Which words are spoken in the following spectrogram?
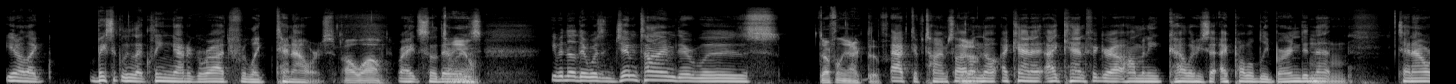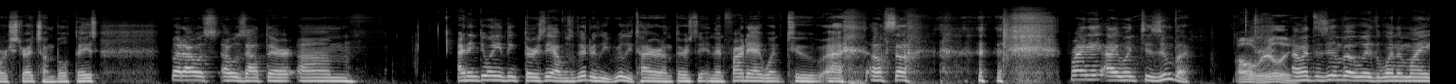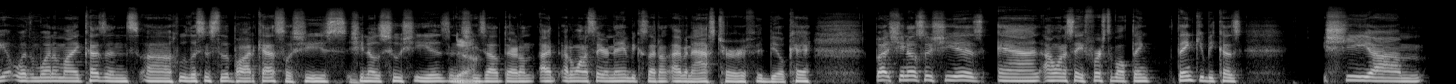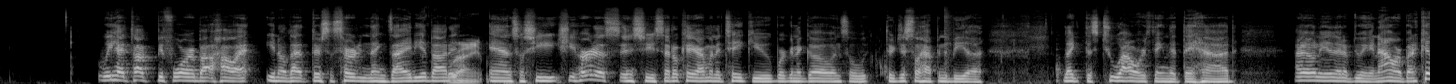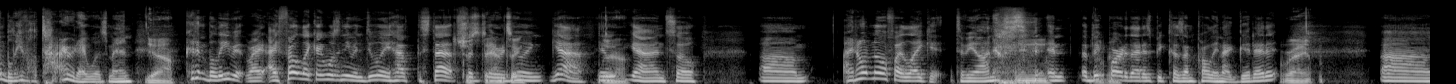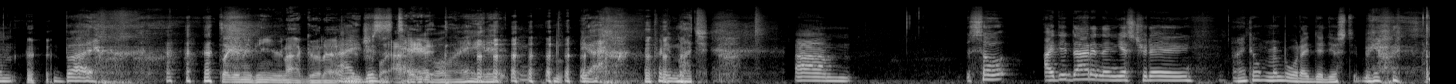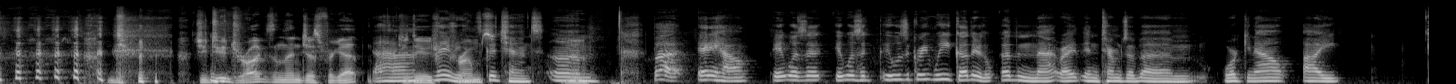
you know, like basically like cleaning out a garage for like ten hours, Oh wow. right? So there Damn. was, even though there wasn't gym time, there was Definitely active. active time. So I don't know. I can't. I can't figure out how many calories I probably burned in that ten hour stretch on both days. But I was I was out there. Um, I didn't do anything Thursday. I was literally really tired on Thursday, and then Friday I went to. Uh, also, Friday I went to Zumba. Oh really? I went to Zumba with one of my with one of my cousins uh, who listens to the podcast, so she's she knows who she is and Yeah. she's out there. I don't I, I don't want to say her name because I don't I haven't asked her if it'd be okay, but she knows who she is, and I want to say first of all thank thank you because she um we had talked before about how I you know that there's a certain anxiety about it, Right. And so she she heard us and she said, okay, I'm going to take you. We're going to go, and so there just so happened to be a like this two hour thing that they had. I only ended up doing an hour, but I couldn't believe how tired I was, man. Yeah. Couldn't believe it, right? I felt like I wasn't even doing half the steps Just that they were doing. Yeah, it- Yeah. yeah. And so, um, I don't know if I like it to be honest. Mm. and a big part of that is because I'm probably not good at it. Right. um But It's like anything you're not good at. I, You're this just is like, I hate terrible. it. I hate it. yeah, pretty much. Um, so I did that, and then yesterday, I don't remember what I did yesterday. To be honest, Did you do drugs and then just forget? Uh, Did you do maybe shrooms? good chance. Um, but anyhow, it was a it was a it was a great week. Other other than that, right? In terms of um, working out, I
